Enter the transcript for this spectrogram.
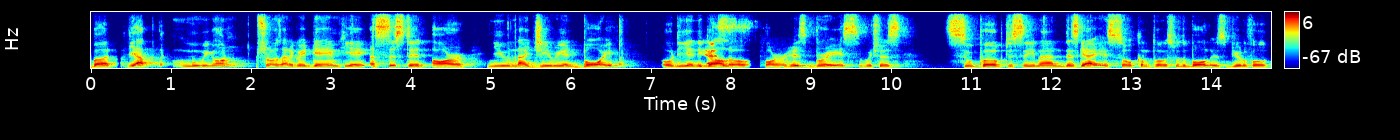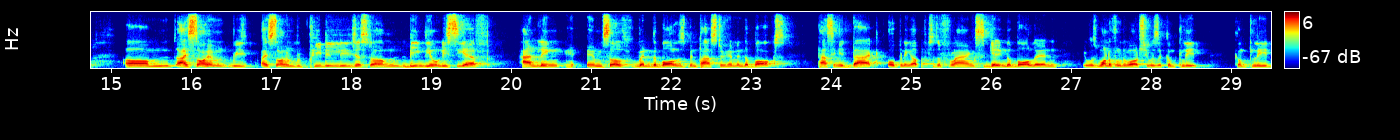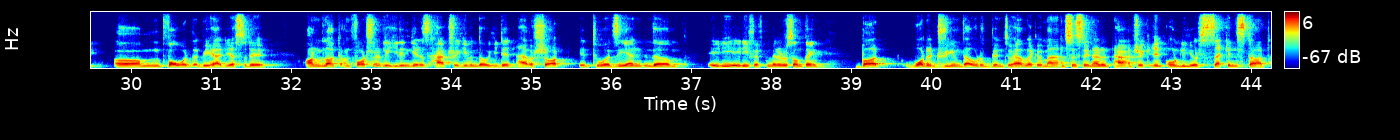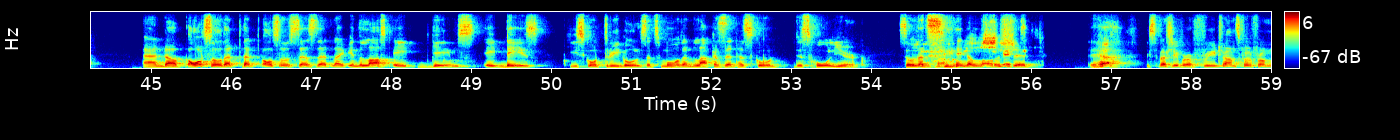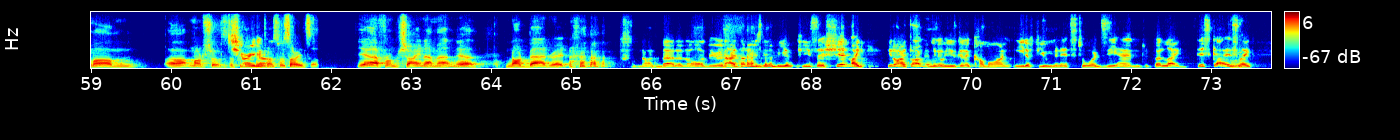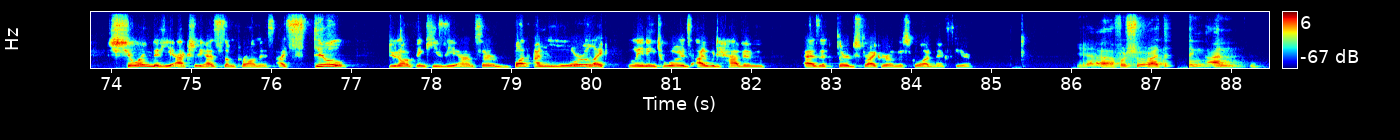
But yeah, moving on, Shroz had a great game. He assisted our new Nigerian boy, Odion Ighalo, yes. for his brace, which was superb to see, man. This guy is so composed with the ball, it's beautiful. Um, I saw him. We I saw him repeatedly just um, being the only CF handling himself when the ball has been passed to him in the box, passing it back, opening up to the flanks, getting the ball in. It was wonderful to watch. He was a complete, complete um, forward that we had yesterday. Unluck, unfortunately, he didn't get his hat trick, even though he did have a shot towards the end in the 80, 85th minute or something. But what a dream that would have been to have like a Manchester United hat trick in only your second start. And uh, also that that also says that like in the last eight games, eight days, he scored three goals. That's more than Lacazette has scored this whole year. So that's saying a lot of shit. Yeah, especially for a free transfer from um, uh, I'm not sure. China. Transfer. Sorry, it's a, yeah, from China, man. Yeah, not bad, right? not bad at all, dude. I thought he was gonna be a piece of shit. Like, you know, I thought you know he's gonna come on, eat a few minutes towards the end, but like this guy's like showing that he actually has some promise. I still do not think he's the answer, but I'm more like leaning towards I would have him as a third striker on the squad next year. Yeah, for sure. I think, and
